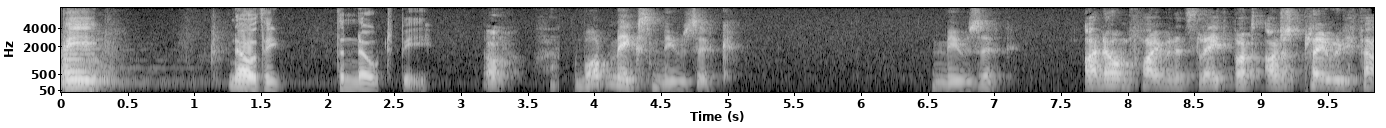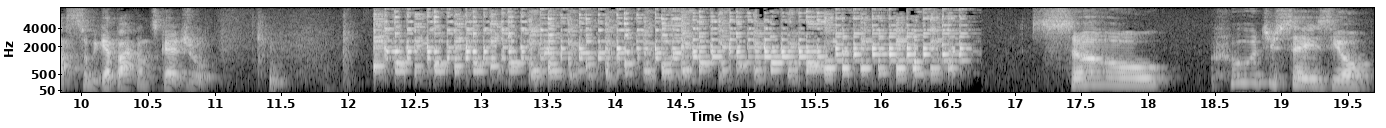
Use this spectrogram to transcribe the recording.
B. No, the the note B. Oh, what makes music music? I know I'm five minutes late, but I'll just play really fast so we get back on schedule. So, who would you say is your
